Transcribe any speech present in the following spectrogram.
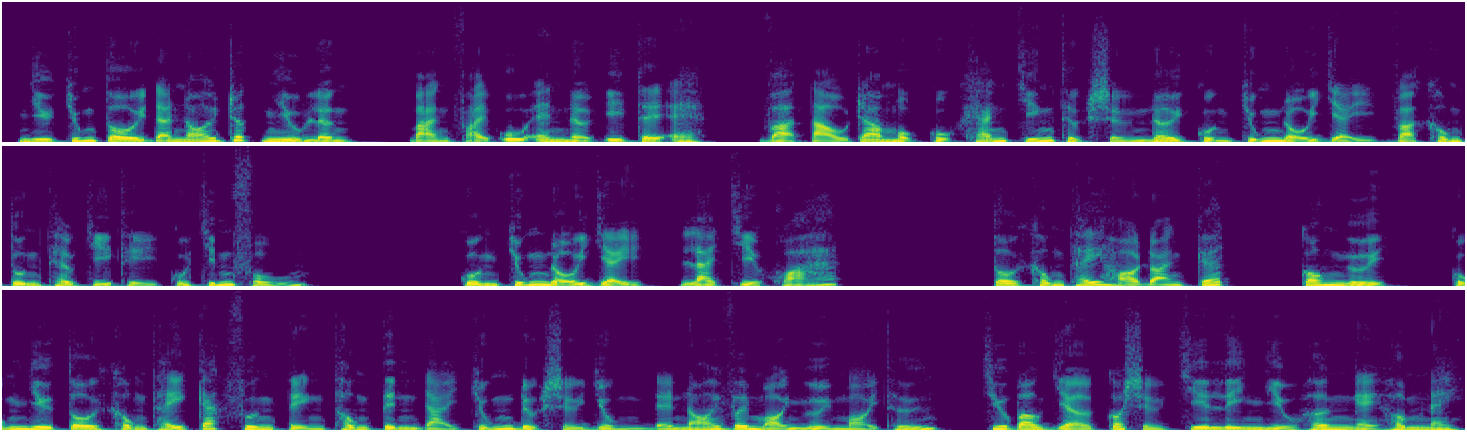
Như chúng tôi đã nói rất nhiều lần, bạn phải UNITE và tạo ra một cuộc kháng chiến thực sự nơi quần chúng nổi dậy và không tuân theo chỉ thị của chính phủ. Quần chúng nổi dậy là chìa khóa. Tôi không thấy họ đoàn kết, con người, cũng như tôi không thấy các phương tiện thông tin đại chúng được sử dụng để nói với mọi người mọi thứ, chưa bao giờ có sự chia ly nhiều hơn ngày hôm nay.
